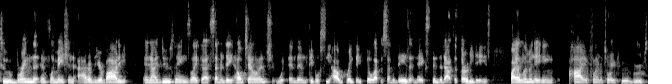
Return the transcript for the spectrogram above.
to bring the inflammation out of your body. And I do things like a seven day health challenge, and then people see how great they feel after seven days, and they extend it out to 30 days by eliminating high inflammatory food groups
